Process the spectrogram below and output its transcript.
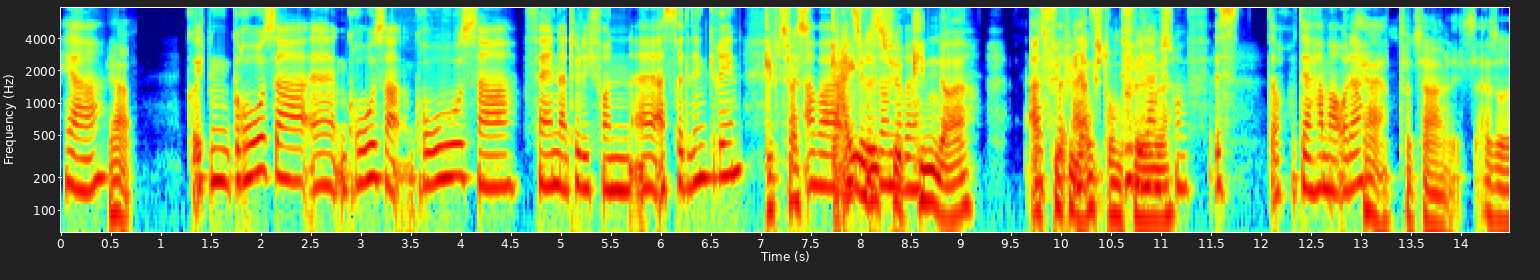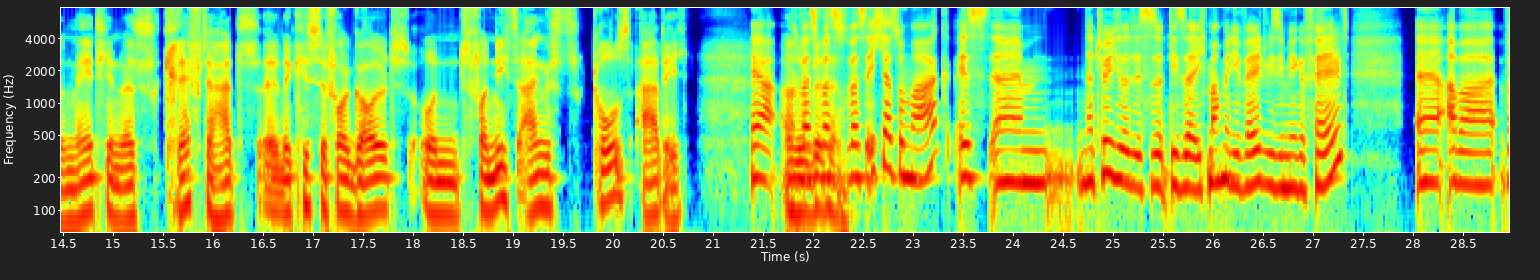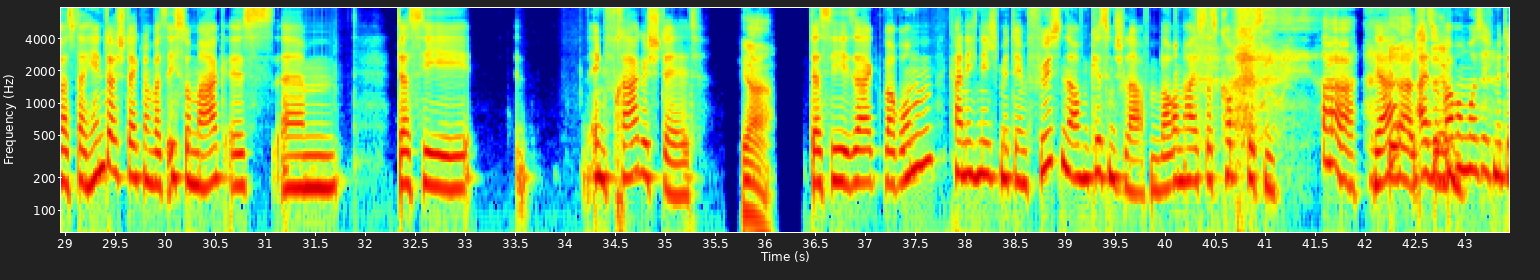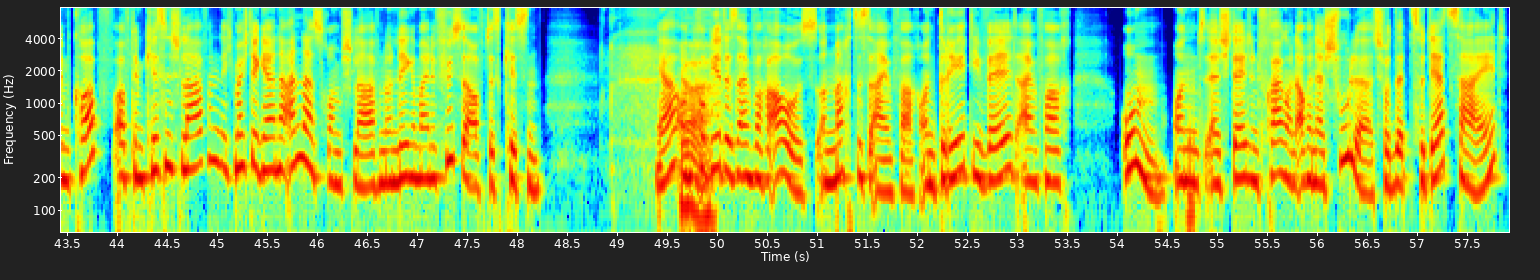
Ja. Ja. Ich bin großer, äh, großer, großer Fan natürlich von äh, Astrid Lindgren. Gibt's was Geileres für Kinder als Astrid, Pippi Langstrumpf-Filme? Pippi Langstrumpf ist doch der Hammer, oder? Ja, total. Also ein Mädchen, was Kräfte hat, äh, eine Kiste voll Gold und von nichts Angst, großartig. Ja, also und was, was, was ich ja so mag, ist ähm, natürlich diese, ich mache mir die Welt, wie sie mir gefällt. Äh, aber was dahinter steckt und was ich so mag, ist, ähm, dass sie in Frage stellt. Ja. Dass sie sagt, warum kann ich nicht mit den Füßen auf dem Kissen schlafen? Warum heißt das Kopfkissen? ja, ja also warum muss ich mit dem Kopf auf dem Kissen schlafen? Ich möchte gerne andersrum schlafen und lege meine Füße auf das Kissen. Ja, und Ja. probiert es einfach aus und macht es einfach und dreht die Welt einfach um und äh, stellt in Frage. Und auch in der Schule, schon zu der Zeit,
